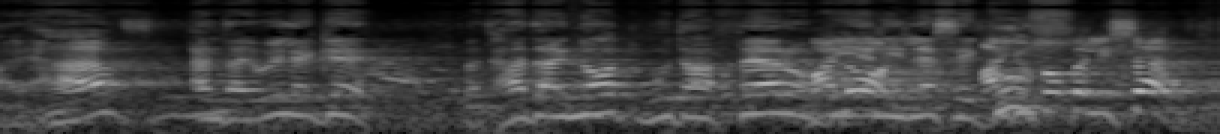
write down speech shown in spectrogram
I have, and I will again. But had I not, would our pharaoh My be lord, any less a goose? are you goose? properly served?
